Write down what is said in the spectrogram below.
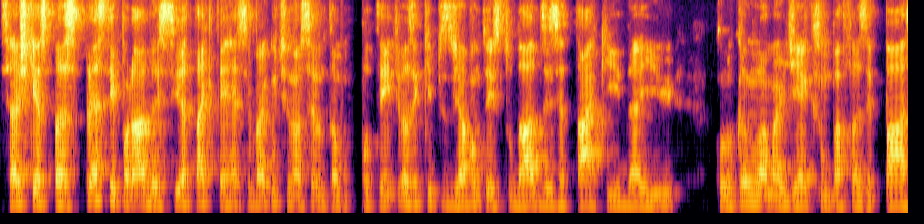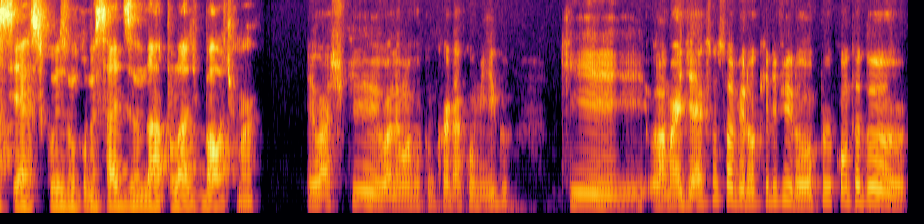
Você acha que as pré-temporadas esse ataque terrestre vai continuar sendo tão potente ou as equipes já vão ter estudado esse ataque e daí colocando o Lamar Jackson para fazer passe, as coisas vão começar a desandar pro lado de Baltimore? Eu acho que o alemão vai concordar comigo que o Lamar Jackson só virou o que ele virou por conta do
